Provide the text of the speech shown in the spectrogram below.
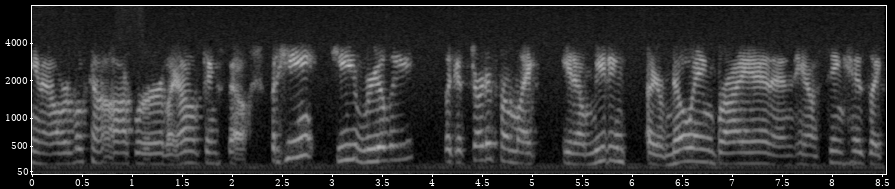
you know, we're both kind of awkward. Like I don't think so. But he he really like it started from like you know meeting or knowing Brian and you know seeing his like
